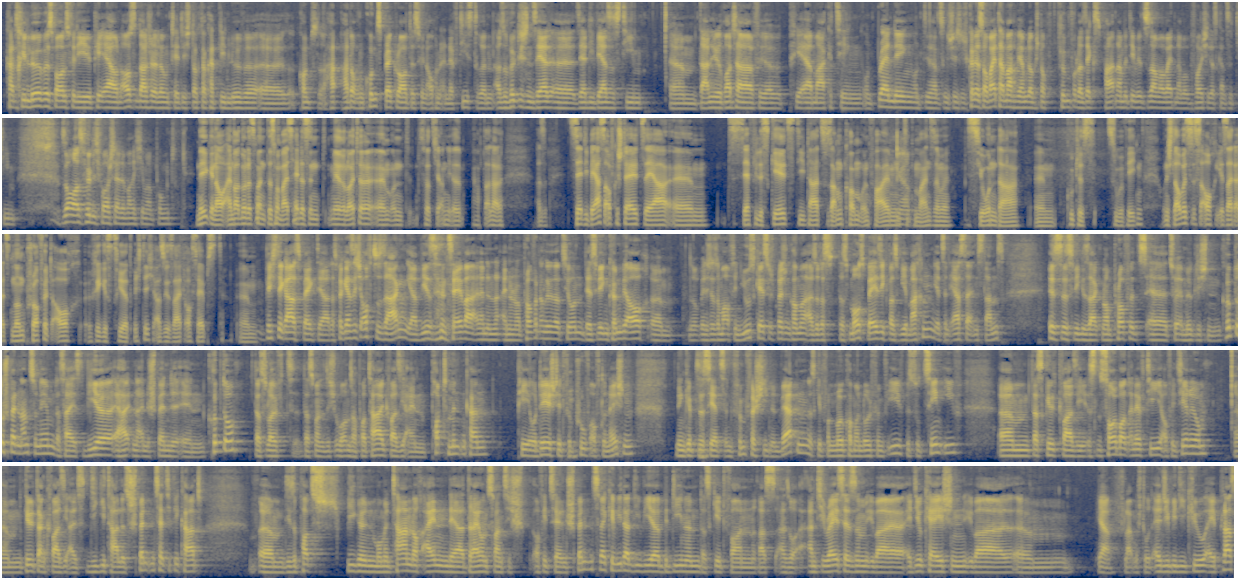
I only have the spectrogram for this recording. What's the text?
Katrin Löwe ist bei uns für die PR und Außendarstellung tätig. Dr. Kathleen Löwe äh, kommt, hat, hat auch einen Kunst-Background, deswegen auch in NFTs drin. Also wirklich ein sehr, äh, sehr diverses Team. Ähm, Daniel Rotter für PR, Marketing und Branding und die ganzen Geschichten. Ich könnte jetzt auch weitermachen. Wir haben, glaube ich, noch fünf oder sechs Partner, mit denen wir zusammenarbeiten. Aber bevor ich hier das ganze Team so ausführlich vorstelle, mache ich hier mal einen Punkt. Nee, genau. Einfach nur, dass man, dass man weiß, hey, das sind mehrere Leute ähm, und es hört sich an, ihr habt alle, also sehr divers aufgestellt, sehr, ähm, sehr viele Skills, die da zusammenkommen und vor allem ja. die gemeinsame Mission da ähm, Gutes zu bewegen. Und ich glaube, es ist auch, ihr seid als Non-Profit auch registriert, richtig? Also ihr seid auch selbst. Ähm Wichtiger Aspekt, ja. Das vergesse ich oft zu sagen. Ja, wir sind selber eine, eine Non-Profit-Organisation, deswegen können wir auch, ähm, so, wenn ich das nochmal auf den Use Case zu sprechen komme, also das, das Most Basic, was wir machen, jetzt in erster Instanz, ist es, wie gesagt, Non-Profits äh, zu ermöglichen, Kryptospenden anzunehmen. Das heißt, wir erhalten eine Spende in Krypto. Das läuft, dass man sich über unser Portal quasi einen Pot minden kann. POD steht für Proof of Donation. Den gibt es jetzt in fünf verschiedenen Werten. Das geht von 0,05 ETH bis zu 10 ETH. Ähm, das gilt quasi, ist ein Soulbound NFT auf Ethereum. Ähm, gilt dann quasi als digitales Spendenzertifikat. Ähm, diese Pots spiegeln momentan noch einen der 23 offiziellen Spendenzwecke wieder, die wir bedienen. Das geht von Rass, also Anti-Racism über Education, über ähm, ja, schlag mich tot, LGBTQ, A+,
